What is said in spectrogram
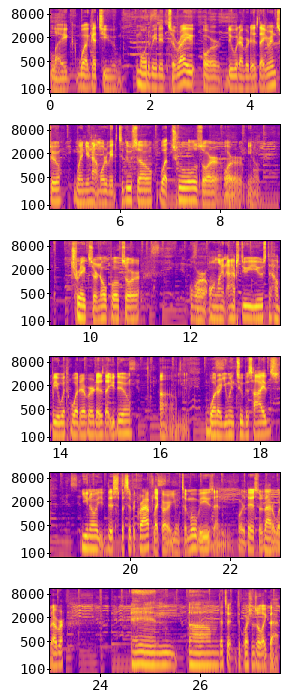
like what gets you motivated to write or do whatever it is that you're into when you're not motivated to do so what tools or or you know tricks or notebooks or or online apps do you use to help you with whatever it is that you do um, what are you into besides you know this specific craft like are you into movies and or this or that or whatever? And um, that's it. The questions are like that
